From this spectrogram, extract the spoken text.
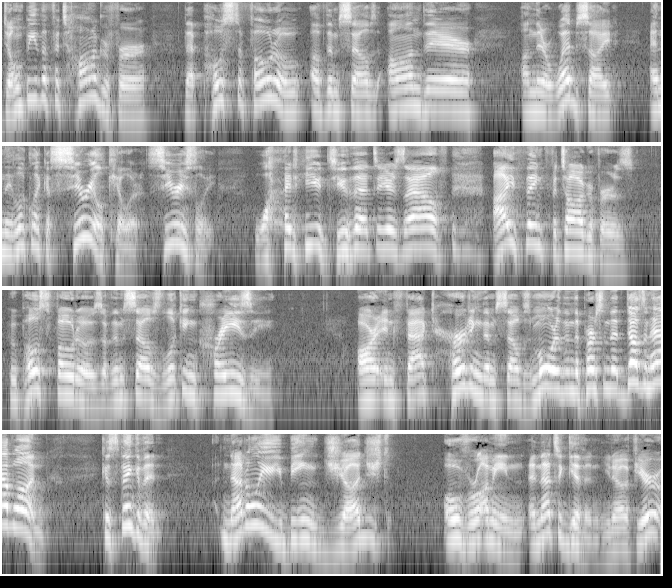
don't be the photographer that posts a photo of themselves on their on their website and they look like a serial killer. Seriously. Why do you do that to yourself? I think photographers who post photos of themselves looking crazy are in fact hurting themselves more than the person that doesn't have one. Because think of it, not only are you being judged overall, I mean, and that's a given. You know, if you're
